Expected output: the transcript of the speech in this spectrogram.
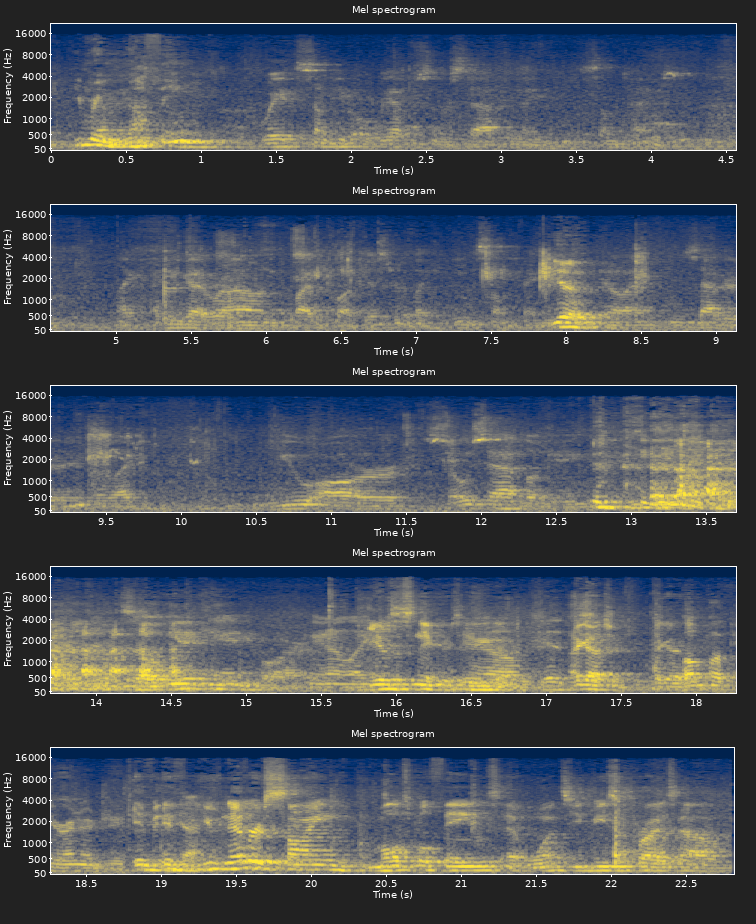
me. You bring nothing? Wait, some people, we have some staff and they sometimes, like, I think at around five o'clock yesterday, like, eat something. Yeah. You know, and on Saturday, they're like, you are so sad looking. So eat a candy bar, you know, like. Here's a Snickers, here you go. I got you, I got you. Bump up your energy. If, if Yeah. you've never signed multiple things at once, you'd be surprised how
